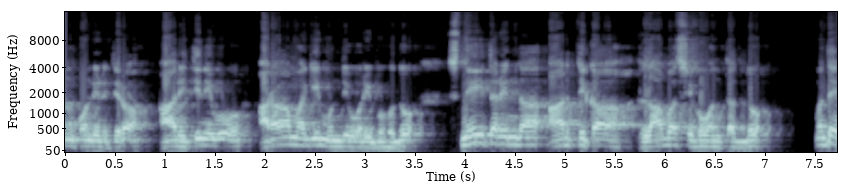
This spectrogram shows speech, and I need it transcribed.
ಅನ್ಕೊಂಡಿರ್ತೀರೋ, ಆ ರೀತಿ ನೀವು ಆರಾಮಾಗಿ ಮುಂದುವರಿಬಹುದು ಸ್ನೇಹಿತರಿಂದ ಆರ್ಥಿಕ ಲಾಭ ಸಿಗುವಂತದ್ದು, ಮತ್ತೆ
